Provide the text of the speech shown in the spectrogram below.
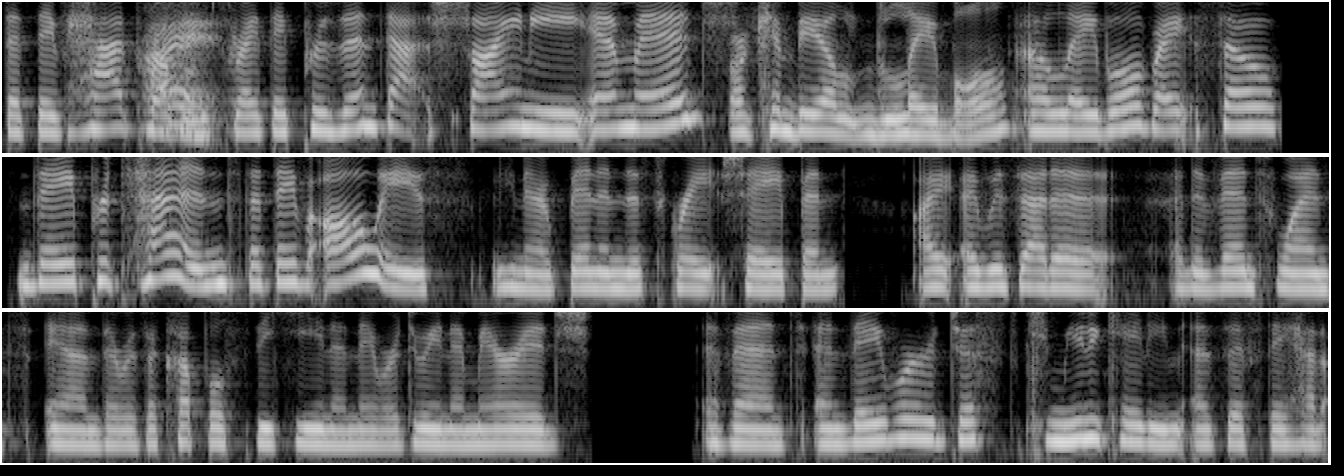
that they've had problems, Right. right? They present that shiny image, Or can be a label. a label, right? So they pretend that they've always, you know, been in this great shape. And I, I was at a an event once and there was a couple speaking and they were doing a marriage event and they were just communicating as if they had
